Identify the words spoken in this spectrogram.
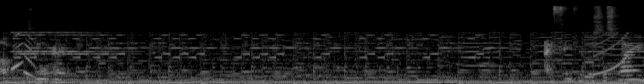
Oh, there's more here. I think it was this way.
